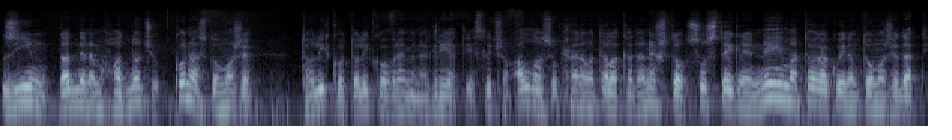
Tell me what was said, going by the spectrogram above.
zimu, dadne nam hladnoću. Ko nas to može toliko, toliko vremena grijati i slično? Allah subhanahu wa ta'ala kada nešto sustegne, nema toga koji nam to može dati.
